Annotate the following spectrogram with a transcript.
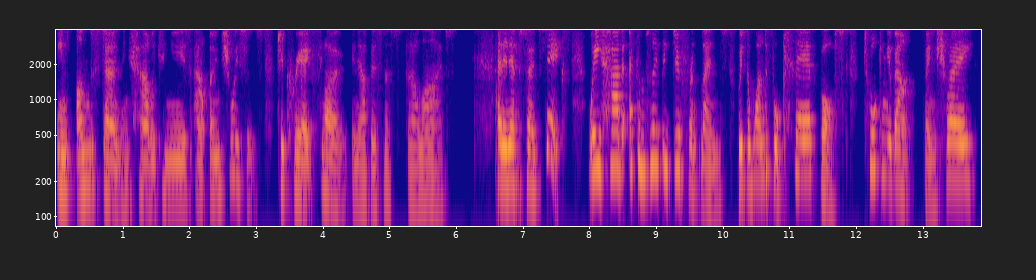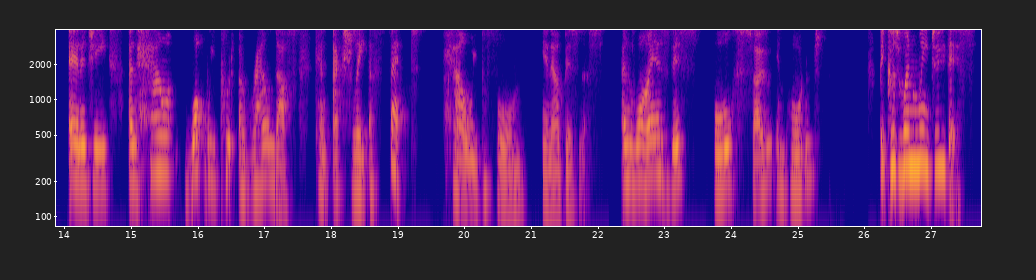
in understanding how we can use our own choices to create flow in our business and our lives. And in episode six, we had a completely different lens with the wonderful Claire Bosk talking about feng shui, energy, and how what we put around us can actually affect how we perform in our business. And why is this all so important? Because when we do this,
